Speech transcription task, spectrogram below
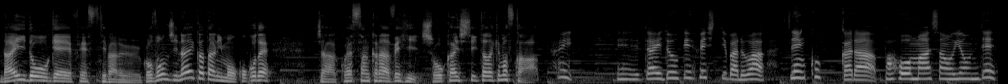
大道芸フェスティバルご存知ない方にもここでじゃあ小安さんからぜひ紹介していただけますか？はい、えー大道芸フェスティバルは全国からパフォーマーさんを呼んで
